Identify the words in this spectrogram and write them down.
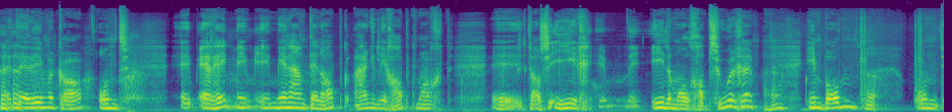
Ja. hat er immer gehabt. Und äh, er hat, wir haben dann ab, eigentlich abgemacht, äh, dass ich äh, ihn mal besuchen kann in Bonn. Und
